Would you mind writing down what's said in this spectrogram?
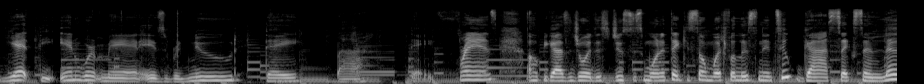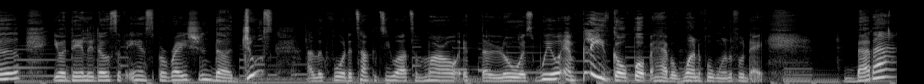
yet the inward man is renewed day by day. Friends, I hope you guys enjoyed this juice this morning. Thank you so much for listening to God, Sex, and Love, your daily dose of inspiration, the juice. I look forward to talking to you all tomorrow if the Lord's will. And please go forth and have a wonderful, wonderful day. Bye bye.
